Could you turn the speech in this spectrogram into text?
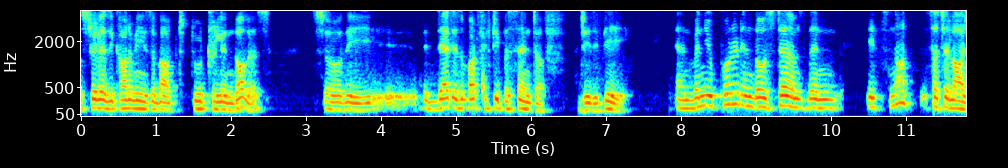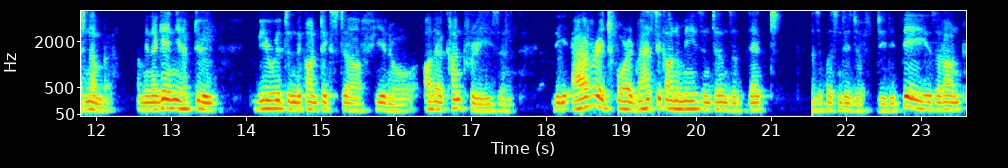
Australia's economy is about $2 trillion. So the, the debt is about 50% of GDP. And when you put it in those terms, then it's not such a large number. I mean, again, you have to view it in the context of, you know, other countries and the average for advanced economies in terms of debt as a percentage of GDP is around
